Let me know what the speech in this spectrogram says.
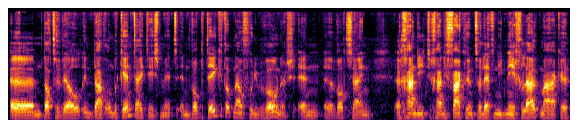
Um, dat er wel inderdaad onbekendheid is met. En wat betekent dat nou voor die bewoners? En uh, wat zijn, gaan, die, gaan die toiletten niet meer geluid maken?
